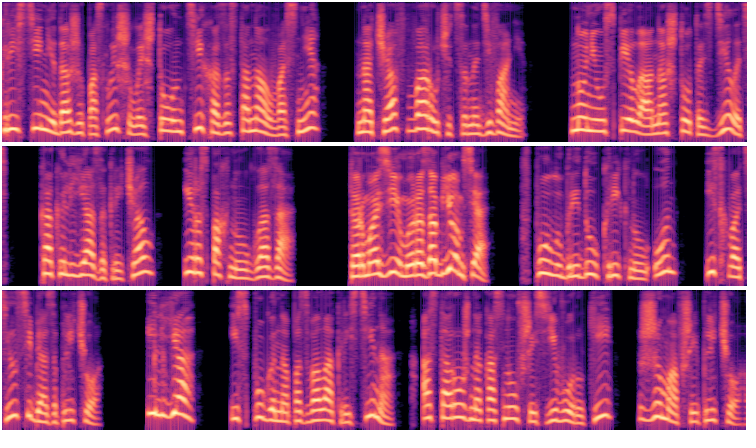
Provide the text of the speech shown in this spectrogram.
Кристине даже послышалось, что он тихо застонал во сне, начав ворочаться на диване. Но не успела она что-то сделать, как Илья закричал и распахнул глаза. «Тормози, мы разобьемся!» В полубреду крикнул он и схватил себя за плечо. «Илья!» Испуганно позвала Кристина, осторожно коснувшись его руки, сжимавшей плечо.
